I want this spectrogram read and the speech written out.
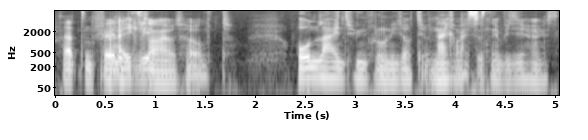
Das hat einen völlig... iCloud halt. Online-Synchronisation. Nein, ich weiß es nicht, wie sie heißt.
